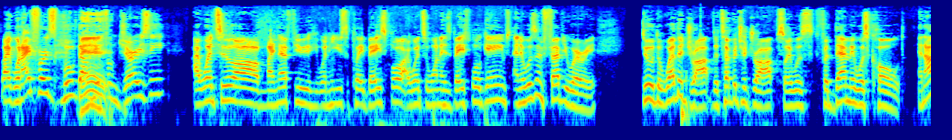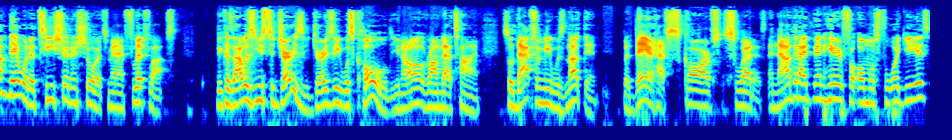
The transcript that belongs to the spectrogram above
Like when I first moved down here from Jersey, I went to uh, my nephew when he used to play baseball. I went to one of his baseball games, and it was in February. Dude, the weather dropped, the temperature dropped, so it was for them it was cold. And I'm there with a t-shirt and shorts, man, flip flops, because I was used to Jersey. Jersey was cold, you know, around that time. So that for me was nothing. But there have scarves, sweaters, and now that I've been here for almost four years,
